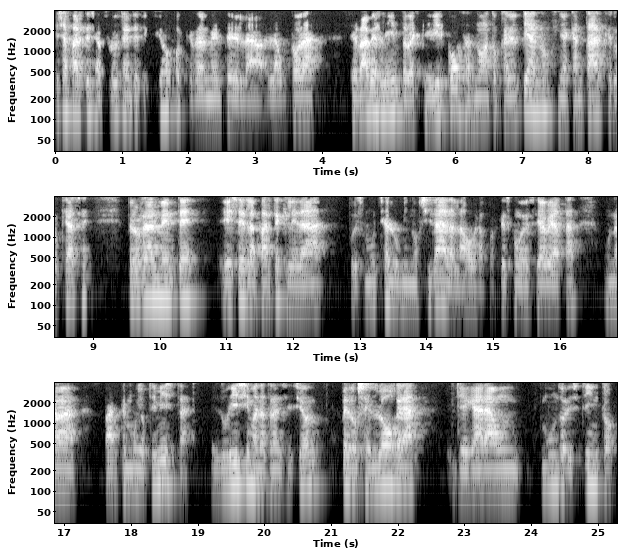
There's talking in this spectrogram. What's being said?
Esa parte es absolutamente ficción porque realmente la, la autora se va a Berlín, pero a escribir cosas, no a tocar el piano ni a cantar, que es lo que hace, pero realmente esa es la parte que le da pues mucha luminosidad a la obra, porque es como decía Beata, una parte muy optimista. Es durísima la transición, pero se logra llegar a un mundo distinto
